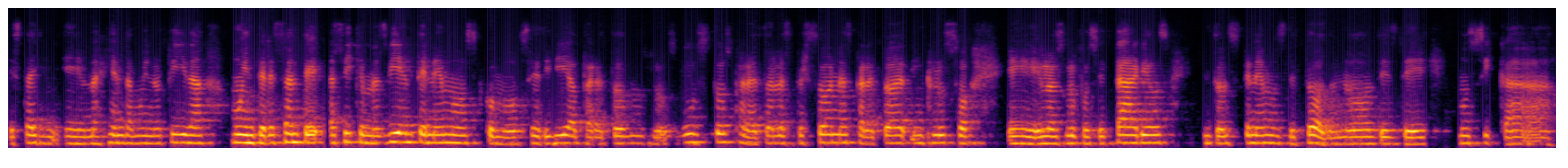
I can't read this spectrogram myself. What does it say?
está en una agenda muy nutrida, muy interesante, así que más bien tenemos, como se diría, para todos los gustos, para todas las personas, para todas, incluso eh, los grupos etarios, entonces tenemos de todo, ¿no? Desde música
